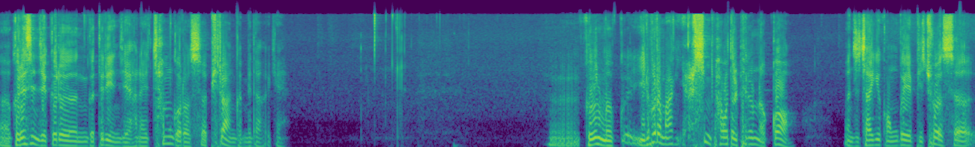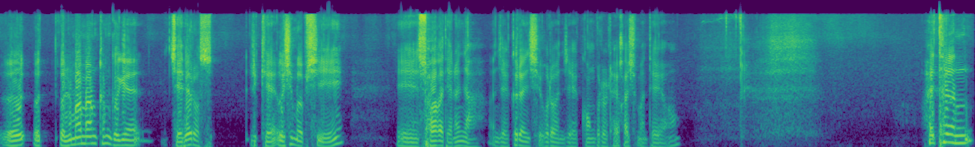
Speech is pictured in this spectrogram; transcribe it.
어, 그래서 이제 그런 것들이 이제 하나의 참고로서 필요한 겁니다. 그게. 어, 그걸 뭐 일부러 막 열심히 파고들 필요는 없고 이제 자기 공부에 비추어서 어, 어, 얼마만큼 그게 제대로 이렇게 의심 없이 소화가 되느냐 이제 그런 식으로 이제 공부를 해 가시면 돼요. 하여튼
